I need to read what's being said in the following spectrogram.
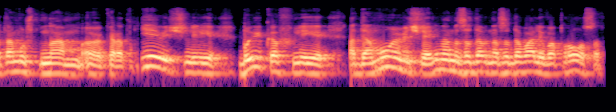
потому что нам э, Короткевич ли, Быков ли, Адамович ли, они нам задавали вопросов.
